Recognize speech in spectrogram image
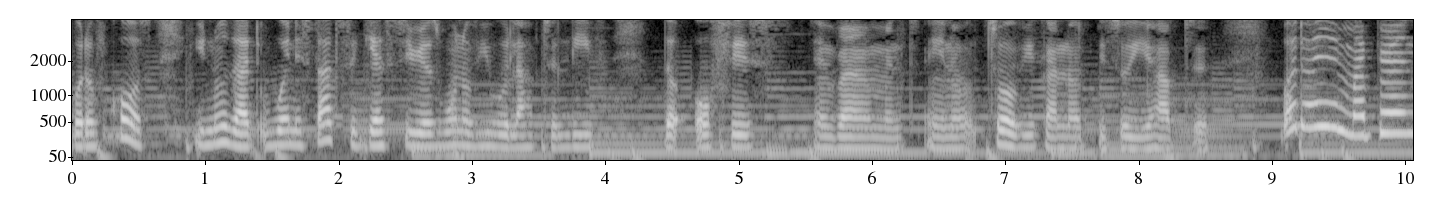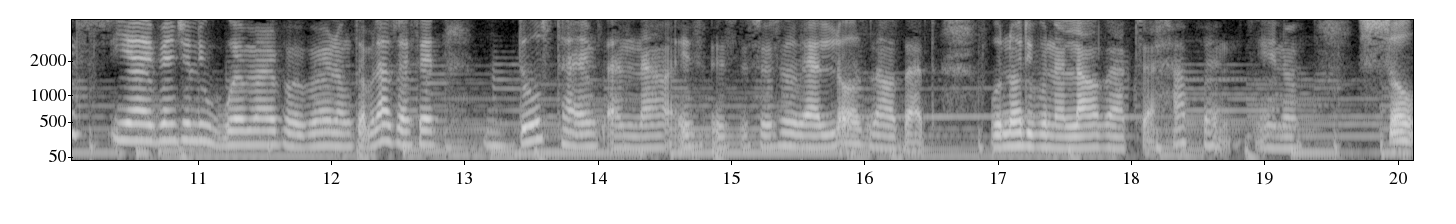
But of course, you know that when it starts to get serious, one of you will have to leave the office environment. You know, two of you cannot be, so you have to but I mean, my parents, yeah, eventually were married for a very long time. That's why I said those times and now is is so there are laws now that will not even allow that to happen, you know. So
